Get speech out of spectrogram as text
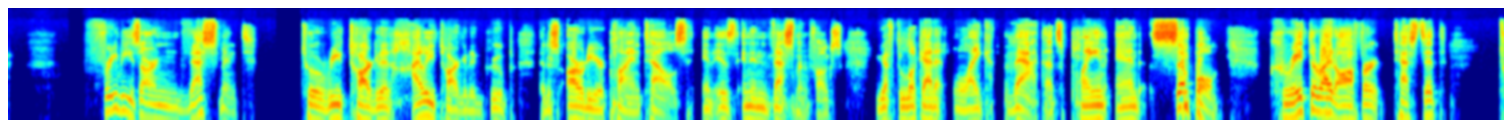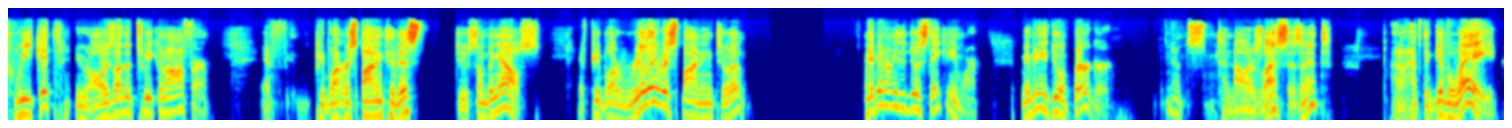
Freebies are an investment to a retargeted, highly targeted group that is already your clientele's. It is an investment, folks. You have to look at it like that. That's plain and simple. Create the right offer, test it, tweak it. You're always allowed to tweak an offer. If people aren't responding to this, do something else. If people are really responding to it, maybe I don't need to do a steak anymore. Maybe I need to do a burger. You know, it's $10 less, isn't it? I don't have to give away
